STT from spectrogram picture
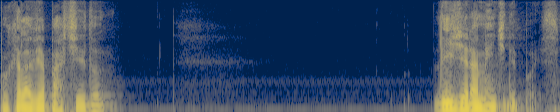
porque ela havia partido ligeiramente depois.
